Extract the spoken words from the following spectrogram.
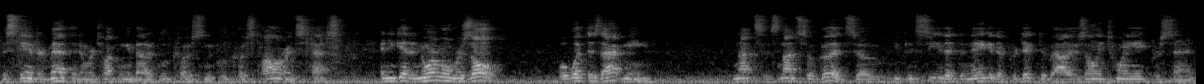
the standard method, and we're talking about a glucose and a glucose tolerance test, and you get a normal result. Well, what does that mean? Not, it's not so good. So you can see that the negative predictive value is only 28%,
